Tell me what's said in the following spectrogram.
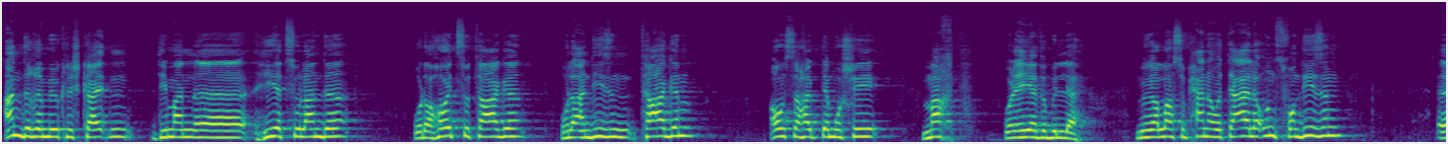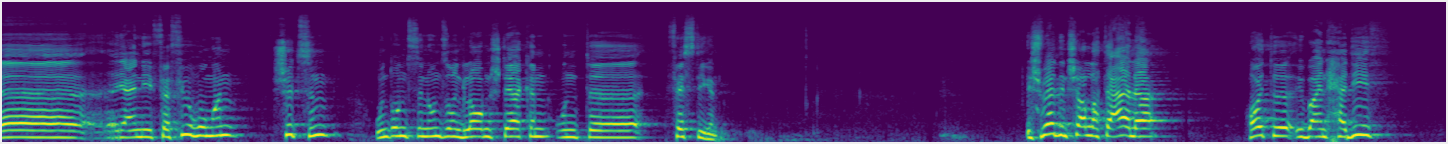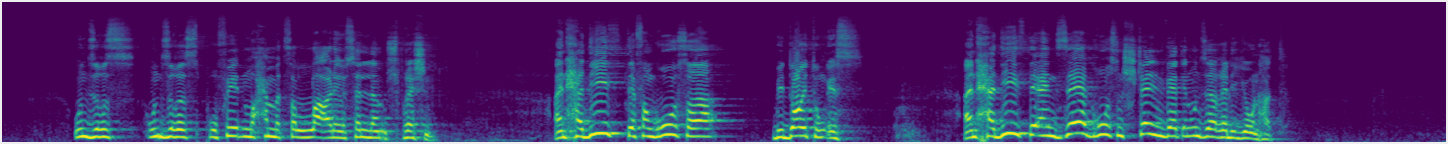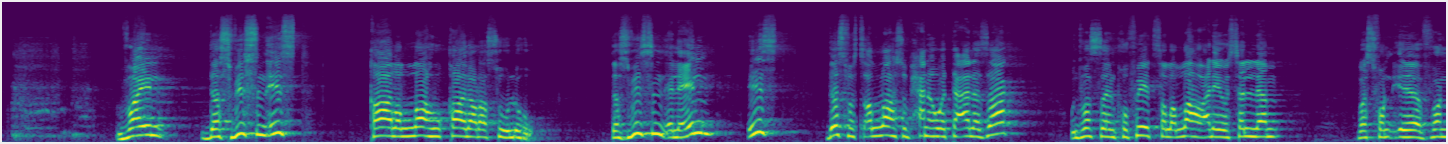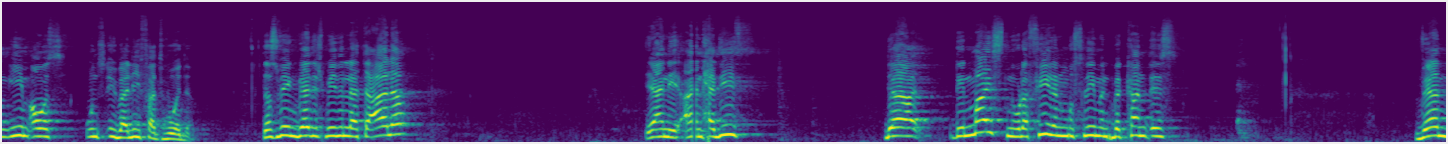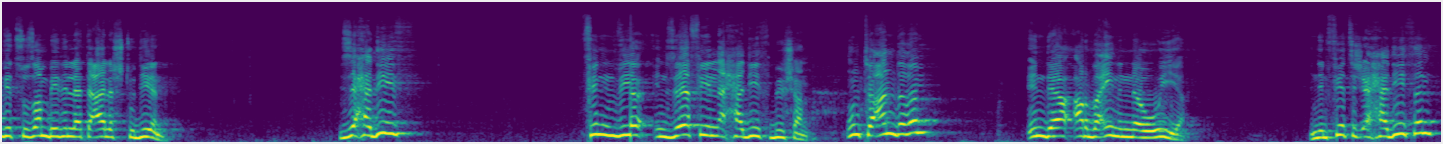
andere Möglichkeiten, die man äh, hierzulande oder heutzutage oder an diesen Tagen außerhalb der Moschee macht. billah. Möge Allah subhanahu wa ta'ala uns von diesen äh, yani Verführungen schützen und uns in unseren Glauben stärken und äh, festigen. Ich werde inshallah ta'ala heute über ein Hadith unseres, unseres Propheten Muhammad sallallahu alaihi wasallam sprechen. Ein Hadith, der von großer Bedeutung ist. Ein Hadith, der einen sehr großen Stellenwert in unserer Religion hat. Weil das Wissen ist, قال الله قال رسوله. Das Wissen, Al-Ilm, ist das, was Allah subhanahu wa ta'ala sagt und was sein Prophet sallallahu alaihi wasallam, was von, äh, von ihm aus uns überliefert wurde. Deswegen werde ich mit Allah ta'ala yani ein Hadith, der den meisten oder vielen Muslimen bekannt ist, werden wir zusammen mit Allah ta'ala studieren. Dieser Hadith finden wir in sehr vielen Hadith-Büchern. Unter anderem in der Arba'in al-Nawawiyya. In den 40 Hadithen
